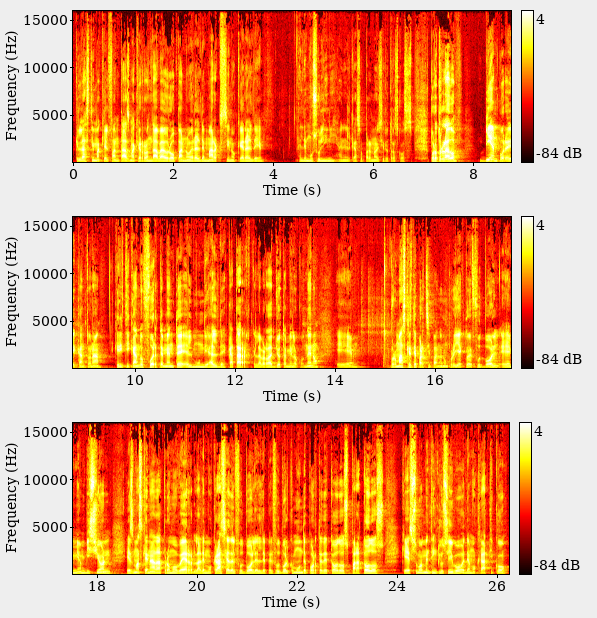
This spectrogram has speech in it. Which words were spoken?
qué lástima que el fantasma que rondaba Europa no era el de Marx, sino que era el de, Mussolini, en el caso, para no decir otras cosas. Por otro lado, bien por Eric Cantona, criticando fuertemente el Mundial de Qatar, que la verdad yo también lo condeno. Eh, por más que esté participando en un proyecto de fútbol, eh, mi ambición es más que nada promover la democracia del fútbol, el, fútbol como un deporte de todos, para todos, que es sumamente inclusivo, democrático.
